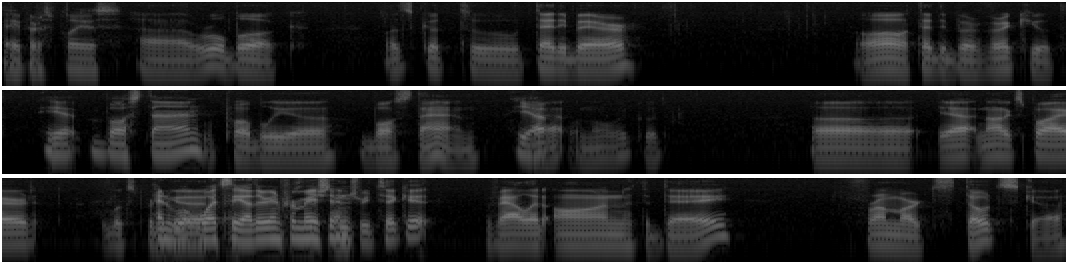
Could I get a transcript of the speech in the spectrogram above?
Papers, please. Uh, rule book. Let's go to teddy bear. Oh, teddy bear, very cute. Yeah, Boston. Probably uh, Boston. Yep. Yeah, well, no, we're good. Uh, yeah, not expired. looks pretty good. And wh- what's the other information? Entry ticket, valid on the day from Arstotzka.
